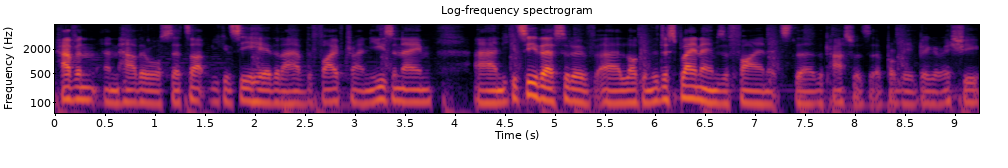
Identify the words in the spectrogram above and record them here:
haven't and how they're all set up. You can see here that I have the Fivetran username and you can see their sort of uh. The display names are fine. It's the, the passwords that are probably a bigger issue.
